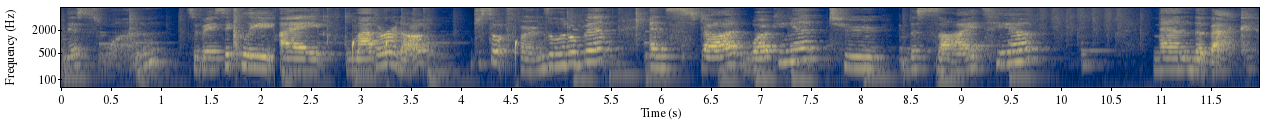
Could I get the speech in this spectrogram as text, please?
this one. So basically I lather it up just so it foams a little bit and start working it to the sides here and the back.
